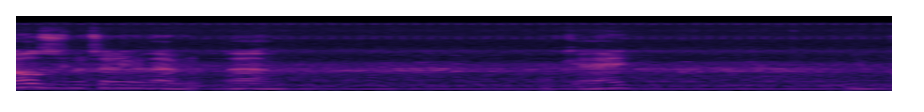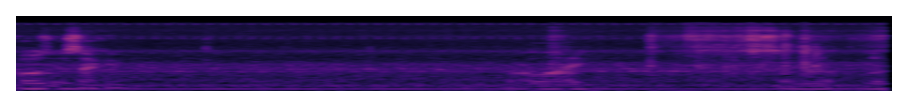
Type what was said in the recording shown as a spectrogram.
Charles is returning with evidence. Uh, okay. You Pause it a second. Gotta like summon up the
